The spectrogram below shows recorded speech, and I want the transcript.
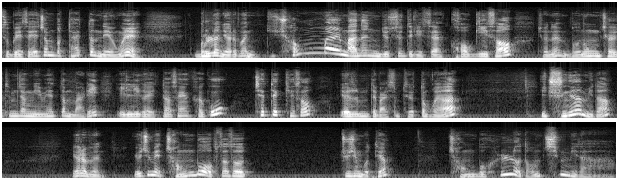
유튜브에서 예전부터 했던 내용을 물론 여러분 정말 많은 뉴스들이 있어요. 거기서 저는 문홍철 팀장님이 했던 말이 일리가 있다고 생각하고 채택해서 여러분들 말씀드렸던 거야. 이 중요합니다. 여러분 요즘에 정보 없어서 주식 못해요? 정보 흘러 넘칩니다.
